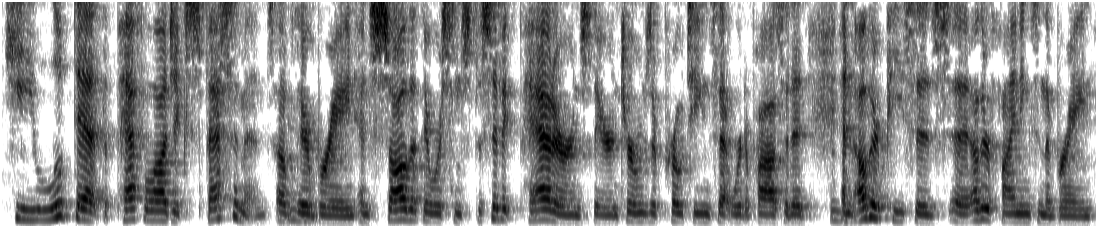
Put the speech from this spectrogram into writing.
he looked at the pathologic specimens of mm-hmm. their brain and saw that there were some specific patterns there in terms of proteins that were deposited mm-hmm. and other pieces, uh, other findings in the brain.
